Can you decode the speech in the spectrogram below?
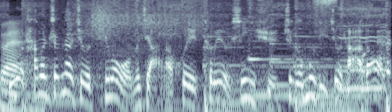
如果他们真的就听了我们讲了，会特别有兴趣，这个目的就达到了。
